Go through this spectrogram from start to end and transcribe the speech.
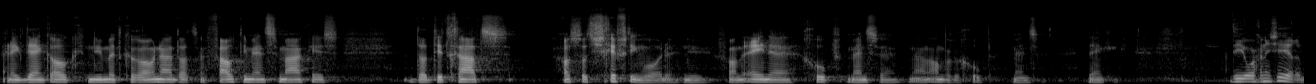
En ik denk ook nu met corona dat een fout die mensen maken is, dat dit gaat als een soort schifting worden nu. Van de ene groep mensen naar een andere groep mensen, denk ik. Die organiseren.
